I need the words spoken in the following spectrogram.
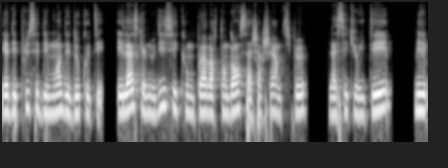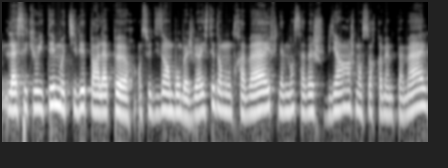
Il y a des plus et des moins des deux côtés. Et là, ce qu'elle nous dit, c'est qu'on peut avoir tendance à chercher un petit peu la sécurité, mais la sécurité motivée par la peur, en se disant bon bah je vais rester dans mon travail, finalement ça va, je suis bien, je m'en sors quand même pas mal.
